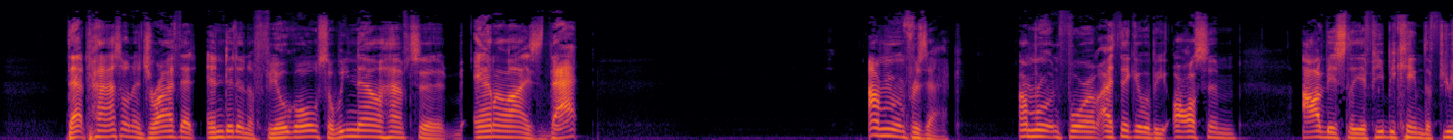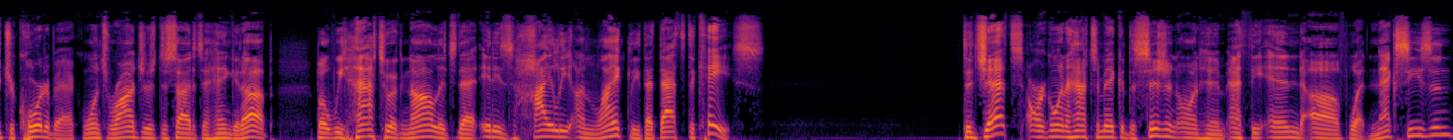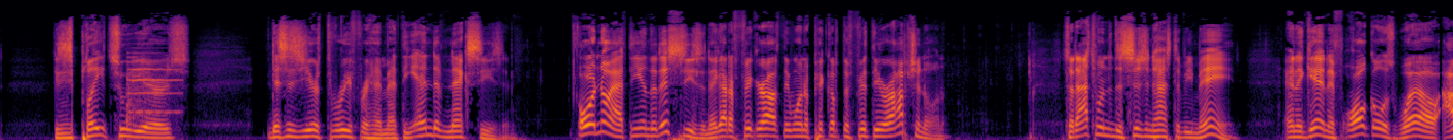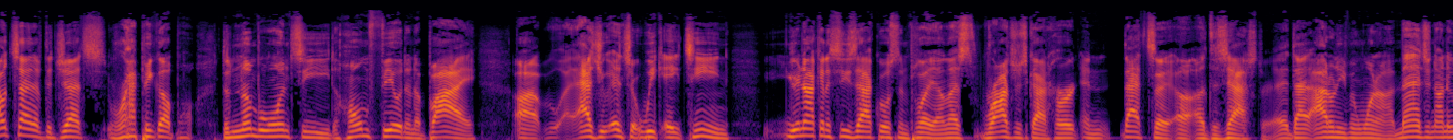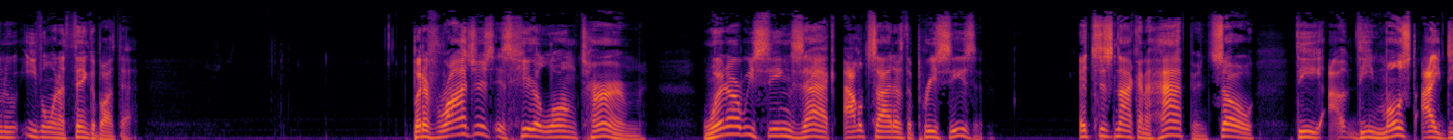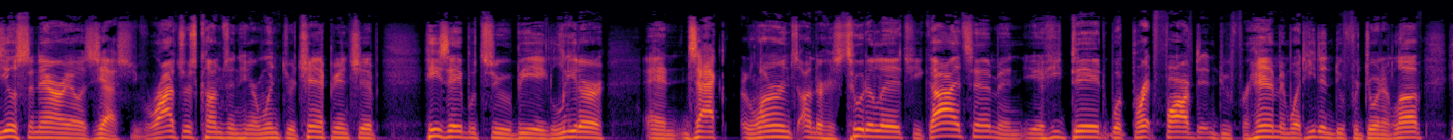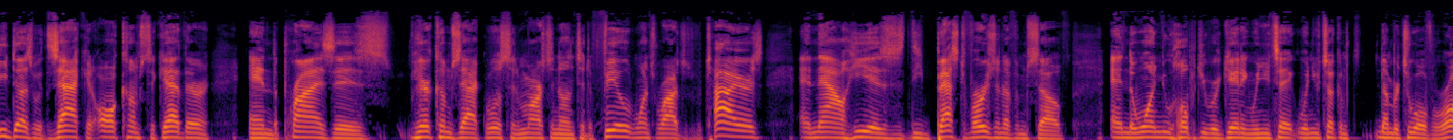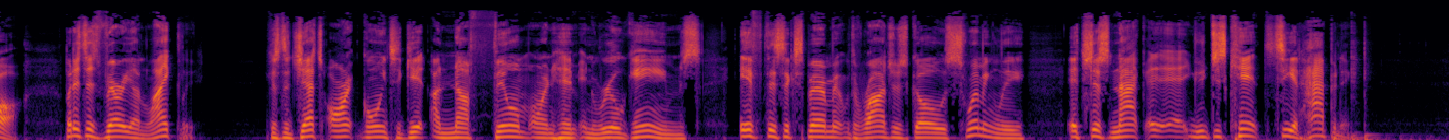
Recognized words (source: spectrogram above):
That pass on a drive that ended in a field goal. So we now have to analyze that. I'm rooting for Zach. I'm rooting for him. I think it would be awesome obviously if he became the future quarterback once Rodgers decided to hang it up, but we have to acknowledge that it is highly unlikely that that's the case. The Jets are going to have to make a decision on him at the end of what next season because he's played 2 years. This is year 3 for him at the end of next season. Or no, at the end of this season, they got to figure out if they want to pick up the 5th year option on him. So that's when the decision has to be made. And again, if all goes well, outside of the Jets wrapping up the number one seed, home field, and a bye, uh, as you enter Week 18, you're not going to see Zach Wilson play unless Rodgers got hurt, and that's a, a, a disaster. Uh, that I don't even want to imagine. I don't even want to think about that. But if Rodgers is here long term, when are we seeing Zach outside of the preseason? It's just not going to happen. So the uh, the most ideal scenario is yes, Rodgers comes in here, wins your championship. He's able to be a leader, and Zach learns under his tutelage. He guides him, and you know, he did what Brett Favre didn't do for him, and what he didn't do for Jordan Love. He does with Zach. It all comes together, and the prize is here comes Zach Wilson marching onto the field once Rodgers retires, and now he is the best version of himself and the one you hoped you were getting when you take when you took him number two overall. But it's just very unlikely because the Jets aren't going to get enough film on him in real games if this experiment with Rodgers goes swimmingly. It's just not. Eh, eh, you just can't see it happening.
